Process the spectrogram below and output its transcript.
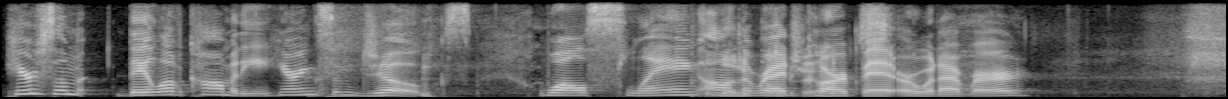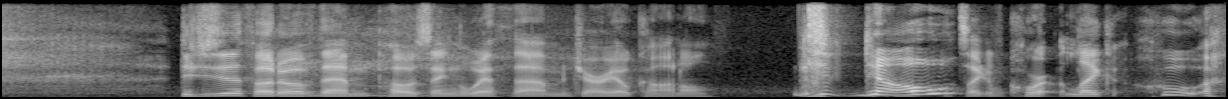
Hear some. They love comedy. Hearing some jokes while slaying on the red jokes. carpet or whatever. Did you see the photo of them posing with um, Jerry O'Connell? no. It's like, of course, like who?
